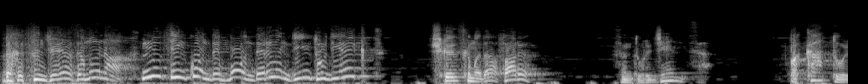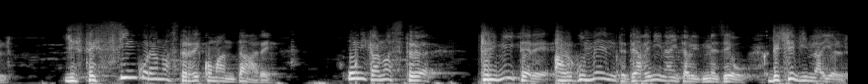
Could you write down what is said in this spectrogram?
Dacă sângerează mâna, nu țin cont de bon, de rând, intru direct. Și credeți că mă dă afară? Sunt urgență. Păcatul este singura noastră recomandare, unica noastră trimitere, argument de a veni înaintea lui Dumnezeu. De ce vin la El?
